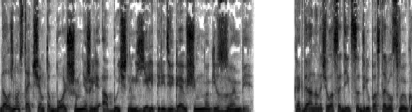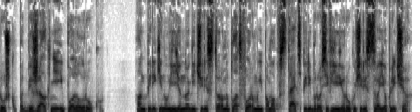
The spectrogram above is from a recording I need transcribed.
должно стать чем-то большим, нежели обычным, еле передвигающим ноги зомби. Когда она начала садиться, Дрю поставил свою кружку, подбежал к ней и подал руку. Он перекинул ее ноги через сторону платформы и помог встать, перебросив ее руку через свое плечо.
